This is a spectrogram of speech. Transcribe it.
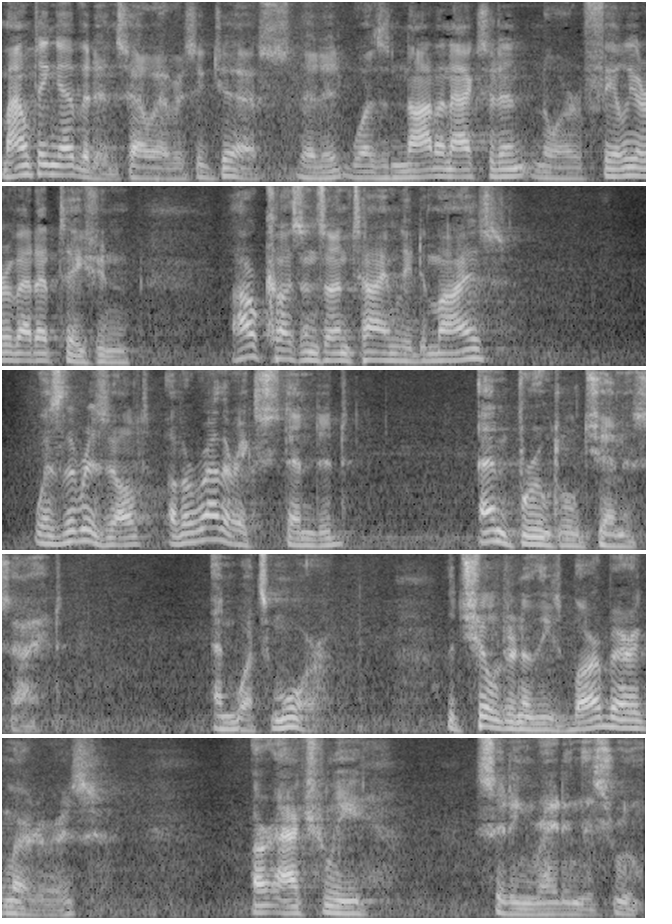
Mounting evidence, however, suggests that it was not an accident nor failure of adaptation. Our cousin's untimely demise was the result of a rather extended and brutal genocide. And what's more, the children of these barbaric murderers are actually sitting right in this room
